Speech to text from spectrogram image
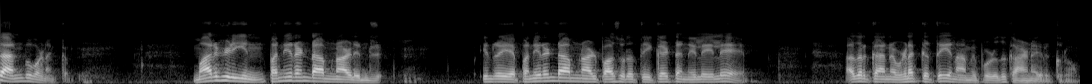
நேயர்களுக்கு அன்பு வணக்கம். மார்கழியின் பன்னிரெண்டாம் நாள் என்று இன்றைய பன்னிரெண்டாம் நாள் பாசுரத்தை கேட்ட நிலையிலே அதற்கான விளக்கத்தை நாம் இப்பொழுது காண இருக்கிறோம்.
